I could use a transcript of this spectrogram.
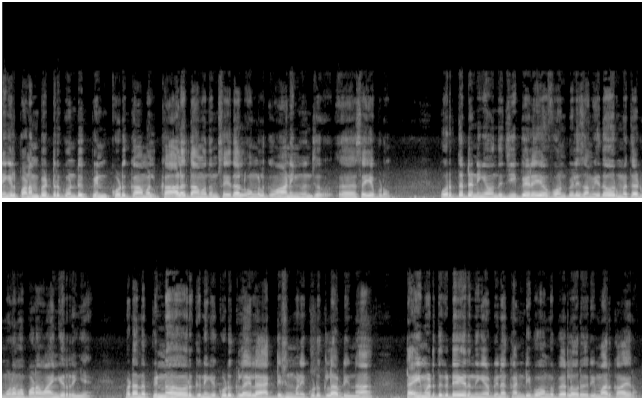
நீங்கள் பணம் பெற்றுக்கொண்டு பின் கொடுக்காமல் கால தாமதம் செய்தால் உங்களுக்கு வார்னிங் கொஞ்சம் செய்யப்படும். ஒருத்தர்கிட்ட நீங்கள் வந்து ஜிபேலேயோ ஃபோன்பேலையோ சம் ஏதோ ஒரு மெத்தட் மூலமாக பணம் வாங்கிடுறீங்க. பட் அந்த பின் அவருக்கு நீங்கள் கொடுக்கல இல்லை ஆக்டிவேஷன் பண்ணி கொடுக்கல அப்படின்னா டைம் எடுத்துக்கிட்டே இருந்தீங்க அப்படின்னா கண்டிப்பாக உங்கள் பேரில் ஒரு ரிமார்க் ஆயிரும்.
